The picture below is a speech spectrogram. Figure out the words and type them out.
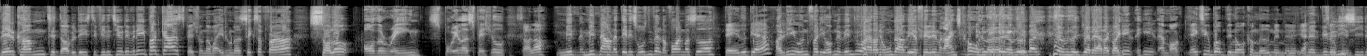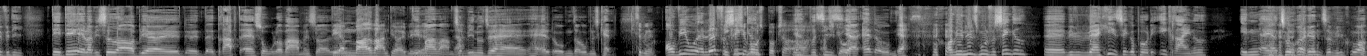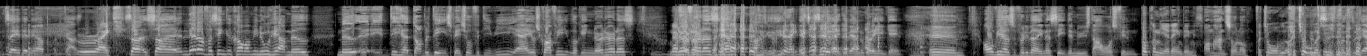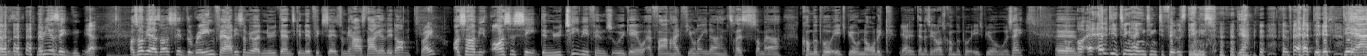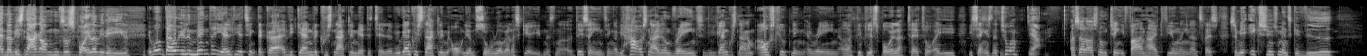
Velkommen til WD's Definitive DVD Podcast, special nummer 146, Solo or the Rain, spoiler special. Solo. Mit, mit navn er Dennis Rosenfeldt, og foran mig sidder, David Bjerre. og lige uden for de åbne vinduer er der nogen, der er ved at fælde en regnskov, eller er jeg ved, jeg ved ikke, hvad det er, der går helt, helt amok. Jeg er ikke sikker på, om det når at komme med, men uh, ja. Men vi vil lige okay. sige det, fordi det er det, eller vi sidder og bliver øh, øh, dræbt af sol og varme, så Det er øh, meget varmt i øjeblikket. det er meget varmt, så ja. vi er nødt til at have, have alt åbent, der åbnes kan. Simpelthen. Og vi er jo let forsinket. vores bukser og- Ja, og præcis. skjorte. ja, alt er åbent. Ja. og vi er en lille smule forsinket. Uh, vi vil være helt sikre på, at det ikke regnede, inden at jeg tog herhen, så vi kunne optage den her podcast. Right. Så, så uh, lettere forsinket kommer vi nu her med med uh, det her Double D special, fordi vi er jo scruffy looking nerdhurters. Nerdhurter. Nerdhurters, ja. Du skal sige det rigtigt. Jeg skal sige det rigtigt, ja, nu går det helt galt. Uh, og vi har selvfølgelig været inde og se den nye Star Wars film På premieredagen, Dennis. om Han Solo. For to, uger- to uger siden. ja, præcis. Men vi har set den. ja. Og så har vi altså også set The Rain færdig, som jo er den nye danske Netflix-serie, som vi har snakket lidt om. Right? Og så har vi også set den nye tv-films udgave af Fahrenheit 451, som er kommet på HBO Nordic. Ja. Øh, Den er sikkert også kommet på HBO USA. Og, Øh, og alle de her ting har en ting til fælles, Dennis. Ja. Hvad er det? det er, at når vi snakker om den, så spoiler vi det hele. Well, der er jo elementer i alle de her ting, der gør, at vi gerne vil kunne snakke lidt mere detaljer. Vi vil gerne kunne snakke lidt mere ordentligt om solo og hvad der sker i den og sådan noget. Det er så en ting. Og vi har jo snakket om Rain, så vi vil gerne kunne snakke om afslutningen af Rain, og det bliver spoiler-territorier i, i sagens natur. Ja. Og så er der også nogle ting i Fahrenheit 451, som jeg ikke synes, man skal vide,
